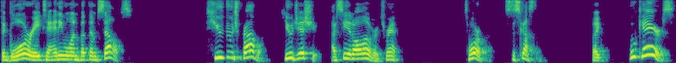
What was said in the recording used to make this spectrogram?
the glory to anyone but themselves. Huge problem, huge issue. I see it all over. It's rampant. It's horrible. It's disgusting. Like who cares?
